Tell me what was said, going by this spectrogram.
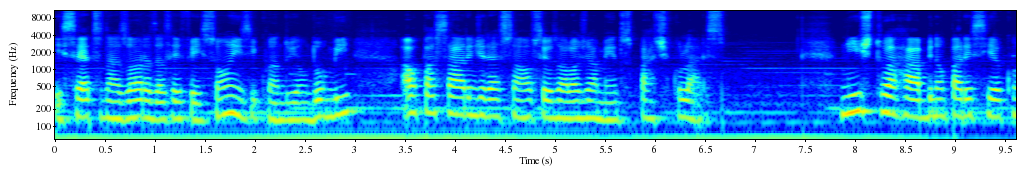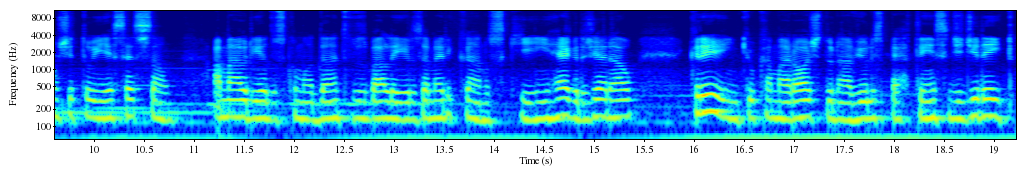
exceto nas horas das refeições e quando iam dormir, ao passar em direção aos seus alojamentos particulares. Nisto, a Rab não parecia constituir exceção. A maioria dos comandantes dos baleiros americanos, que, em regra geral, creem que o camarote do navio lhes pertence de direito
